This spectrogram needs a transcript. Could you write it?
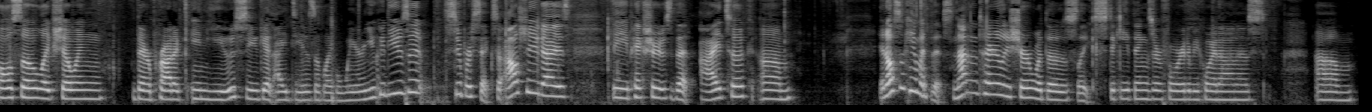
Also like showing their product in use so you get ideas of like where you could use it. Super sick. So I'll show you guys the pictures that I took. Um, it also came with this. Not entirely sure what those like sticky things are for, to be quite honest. Um,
